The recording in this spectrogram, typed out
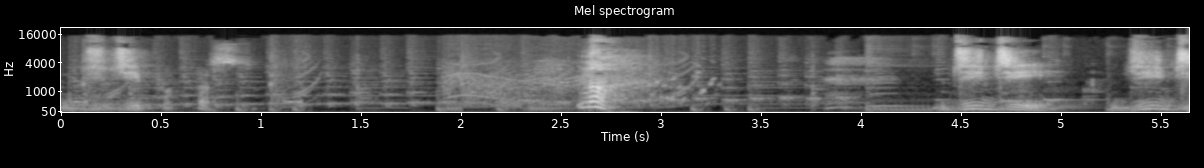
GG po prostu. No. GG. GG.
